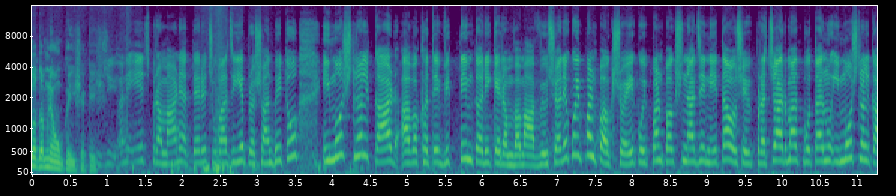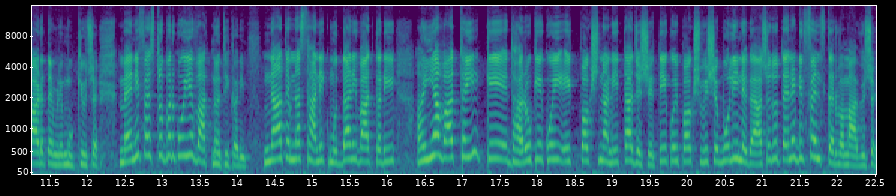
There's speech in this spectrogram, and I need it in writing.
તો તમને હું કહી શકીશ. અને એ જ પ્રમાણે અત્યારે જોવા જઈએ, પ્રશાંતભાઈ, તો ઇમોશનલ કાર્ડ આ વખતે વિક્ટીમ તરીકે રમવામાં આવ્યું છે. અને કોઈ પણ પક્ષ હોય કોઈ પણ પક્ષના જે નેતાઓ છે, પ્રચારમાં પોતાનું ઇમોશનલ કાર્ડ તેમણે મૂક્યું છે. મેનિફેસ્ટો પર કોઈએ વાત નથી કરી. ના તેમના સ્થાનિક મુદ્દાની વાત કરી. અહીંયા વાત થઈ કે ધારો કે કોઈ એક પક્ષના નેતા જે છે તે કોઈ પક્ષ વિશે બોલીને ગયા છે, તો તેને ડિફેન્સ કરવામાં આવ્યું છે.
